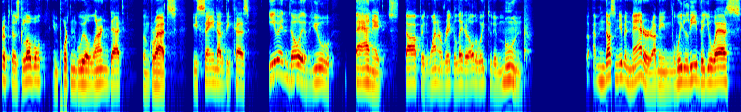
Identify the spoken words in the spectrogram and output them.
Crypto's global. Important. We'll learn that. Congrats." He's saying that because even though if you ban it, stop it, want to regulate it all the way to the moon, I mean, doesn't even matter. I mean, we leave the US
